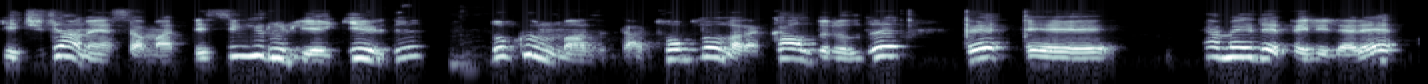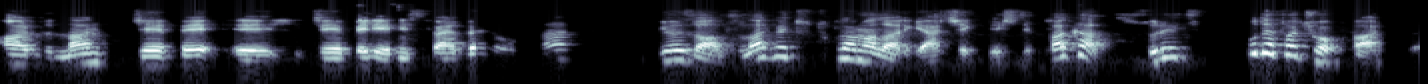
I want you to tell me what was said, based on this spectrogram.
geçici anayasa maddesi yürürlüğe girdi. Dokunulmazlıklar toplu olarak kaldırıldı ve e, hem HDP'lilere ardından CHP, e, CHP'li Enis Berberoğlu'na gözaltılar ve tutuklamalar gerçekleşti. Fakat süreç bu defa çok farklı.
